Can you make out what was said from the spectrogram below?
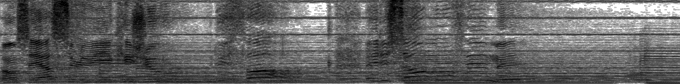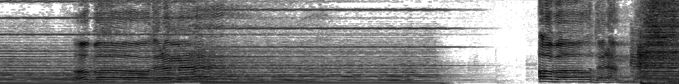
pensez à celui qui joue du phoque et du saumon fumé au bord de la mer, au bord de la mer.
